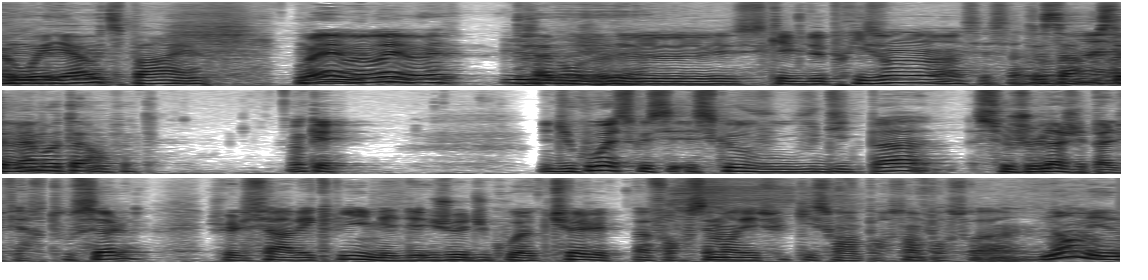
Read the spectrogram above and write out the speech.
A Way Out, c'est pareil. Ouais, ouais, ouais, ouais. Très bon jeu. de Escape de prison, là, c'est ça C'est ça, Ouais. c'est le même auteur en fait. Ok. Et du coup, est-ce que, c'est, est-ce que vous vous dites pas, ce jeu-là, je vais pas le faire tout seul, je vais le faire avec lui, mais des jeux du coup actuels et pas forcément des trucs qui sont importants pour toi Non, mais euh,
